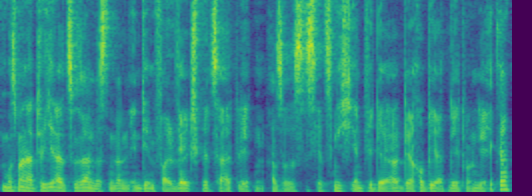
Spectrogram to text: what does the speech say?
Muss man natürlich dazu sagen, das sind dann in dem Fall Weltspitze-Athleten. Also es ist jetzt nicht entweder der Hobbyathlet um die Ecke,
